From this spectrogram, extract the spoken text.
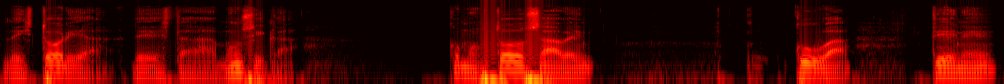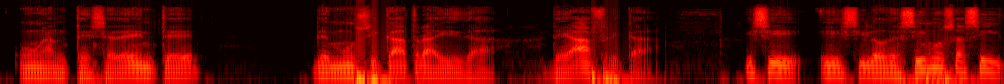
de historia de esta música. Como todos saben, Cuba tiene un antecedente de música traída de África. Y si, y si lo decimos así,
